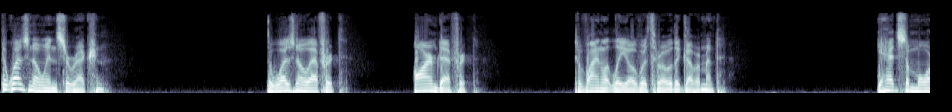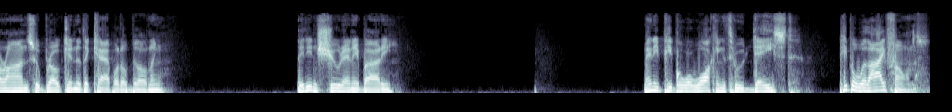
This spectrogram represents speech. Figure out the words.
There was no insurrection. There was no effort, armed effort, to violently overthrow the government. You had some morons who broke into the Capitol building. They didn't shoot anybody. Many people were walking through dazed people with iPhones.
